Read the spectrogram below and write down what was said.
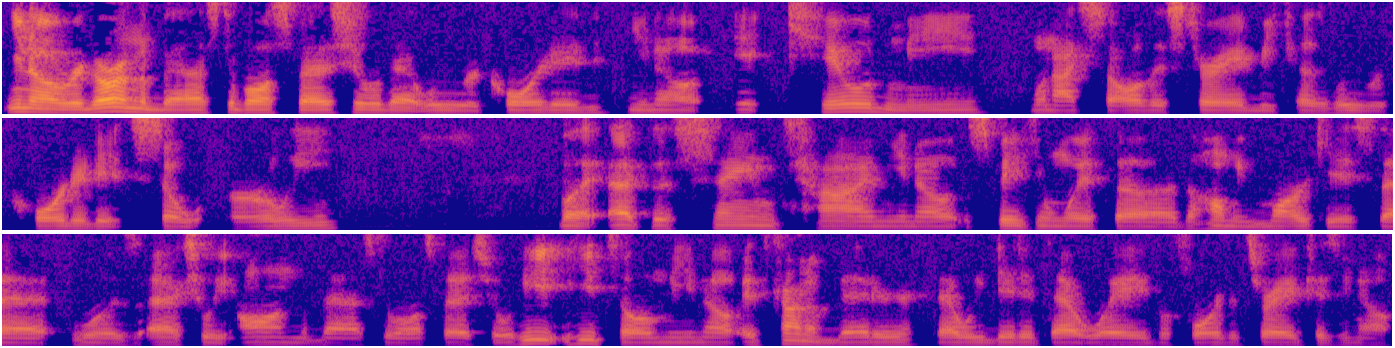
you know, regarding the basketball special that we recorded, you know, it killed me when I saw this trade because we recorded it so early but at the same time, you know, speaking with uh, the homie Marcus that was actually on the basketball special, he he told me, you know, it's kind of better that we did it that way before the trade because you know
